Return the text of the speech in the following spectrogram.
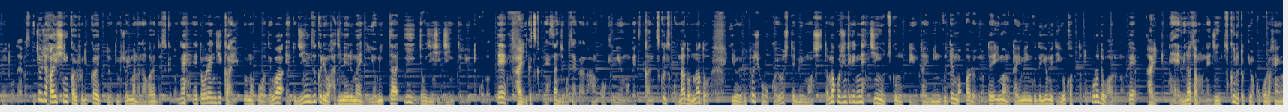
ありがとうございます。一応じゃあ配信会振り返っておきましょう。今の流れですけどね。えっ、と、オレンジ会の方では、えっ、と、ジン作りを始める前に読みたい同人誌ジンというところで、はいい。くつかね、35歳からの反抗期入門、月間つくづくなどなど、いろいろと紹介をしてみました。まあ、個人的にね、ジンを作るっていうタイミングでもあるので、今のタイミングで読めてよかったところではあるので、はい。えー皆さんもね、ジン作るときはここら辺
